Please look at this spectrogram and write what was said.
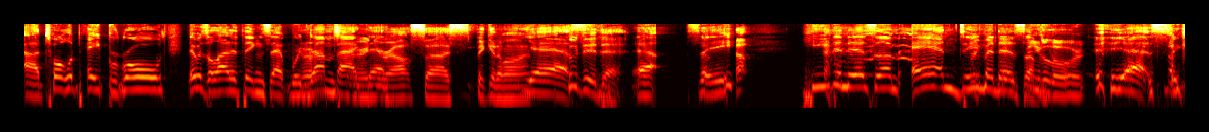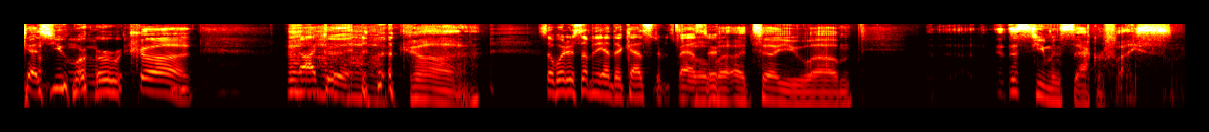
uh, toilet paper rolled. There was a lot of things that were done back then. You're outside speaking on. Yes. Who did that? Yeah. See. Uh, hedonism and demonism. Lord. yes, because you were oh, God not good. Oh, God. so, what are some of the other customs, Pastor? Well, I tell you, um, this human sacrifice.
